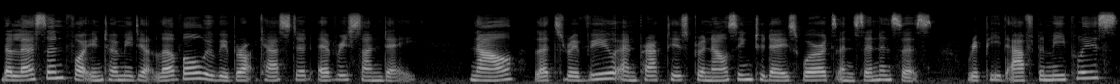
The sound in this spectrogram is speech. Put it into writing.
The lesson for intermediate level will be broadcasted every Sunday. Now, let's review and practice pronouncing today's words and sentences. Repeat after me, please.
